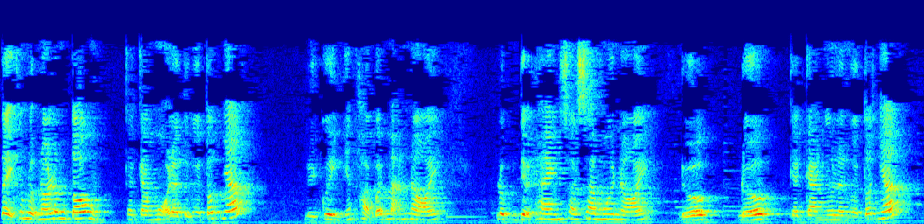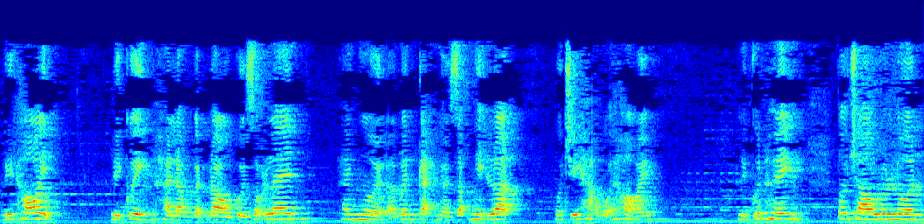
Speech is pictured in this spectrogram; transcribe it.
Tỷ không được nói lung tung, ca ca muội là từ người tốt nhất. Lý Quỳnh nhất thời bất mãn nói. Lục Tiểu Thanh xoa xoa môi nói, được, được, ca ca ngươi là người tốt nhất, đi thôi. Lý Quỳnh hài lòng gật đầu cười rộ lên, hai người ở bên cạnh nhỏ giọng nghị luận. Ngô Trí Hạo vội hỏi, Lý Quỳnh Huynh, Tô Châu luôn luôn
